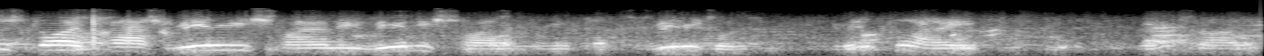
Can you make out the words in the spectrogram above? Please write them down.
Just drive past really slowly, really silently. Really good. You're in. Very silent.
